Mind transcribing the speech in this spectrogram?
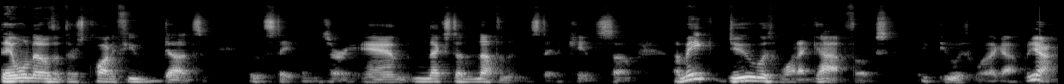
they will know that there's quite a few duds in the state of Missouri and next to nothing in the state of Kansas. So I make do with what I got, folks. Make do with what I got. But yeah,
